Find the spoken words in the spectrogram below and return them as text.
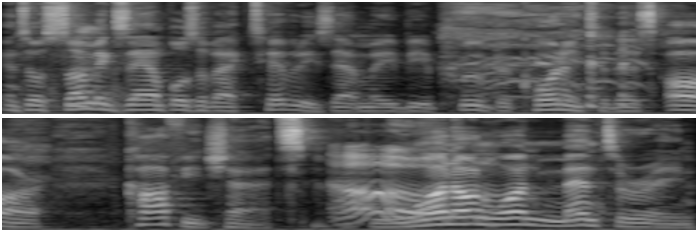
And so some examples of activities that may be approved according to this are coffee chats, Oh. one-on-one mentoring,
